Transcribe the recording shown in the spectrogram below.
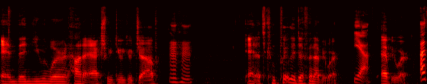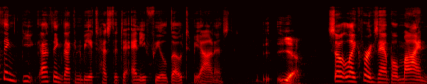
and then you learn how to actually do your job. Mm-hmm. and it's completely different everywhere. Yeah. Everywhere. I think I think that can be attested to any field, though. To be honest. Yeah. So, like for example, mine,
